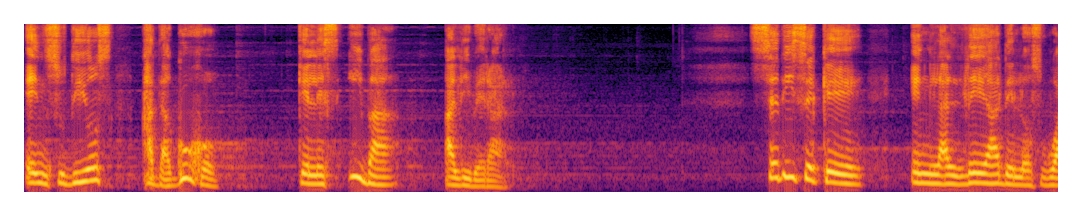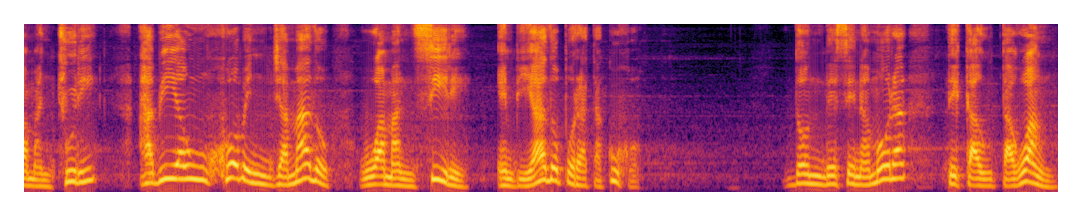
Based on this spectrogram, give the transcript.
en su dios Adagujo, que les iba a liberar. Se dice que en la aldea de los Guamanchuri había un joven llamado Guamansiri, enviado por Atacujo donde se enamora de Cautaguán,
